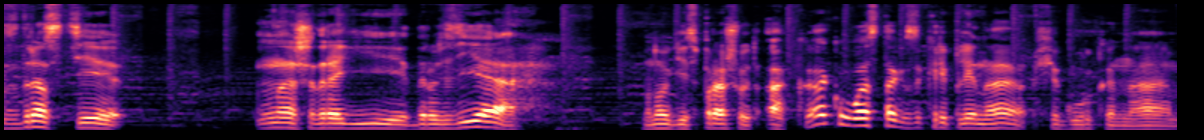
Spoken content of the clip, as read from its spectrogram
Здравствуйте, наши дорогие друзья. Многие спрашивают, а как у вас так закреплена фигурка на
